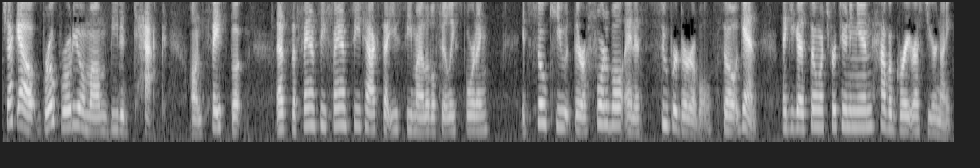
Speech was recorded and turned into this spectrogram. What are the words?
Check out Broke Rodeo Mom Beaded Tack on Facebook. That's the fancy, fancy tacks that you see my little filly sporting. It's so cute, they're affordable, and it's super durable. So, again, thank you guys so much for tuning in. Have a great rest of your night.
